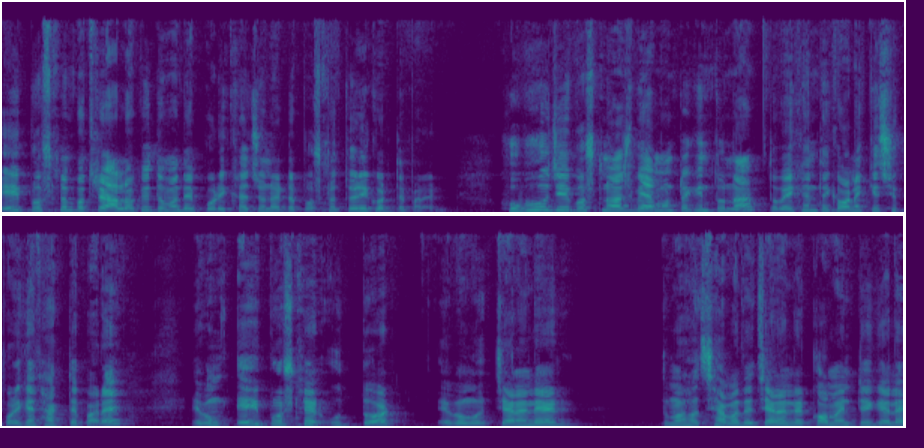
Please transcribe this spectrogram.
এই প্রশ্নপত্রের আলোকে তোমাদের পরীক্ষার জন্য একটা প্রশ্ন তৈরি করতে পারেন। হুবহু যে প্রশ্ন আসবে এমনটা কিন্তু না, তবে এখান থেকে অনেক কিছু পরীক্ষা থাকতে পারে। এবং এই প্রশ্নের উত্তর এবং চ্যানেলের, তোমার হচ্ছে আমাদের চ্যানেলের কমেন্টে গেলে,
